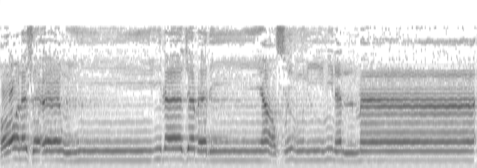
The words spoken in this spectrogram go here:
قَالَ سَآوِي إِلَىٰ جَبَلٍ يَعْصِمُنِي مِنَ الْمَاءِ ۚ.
